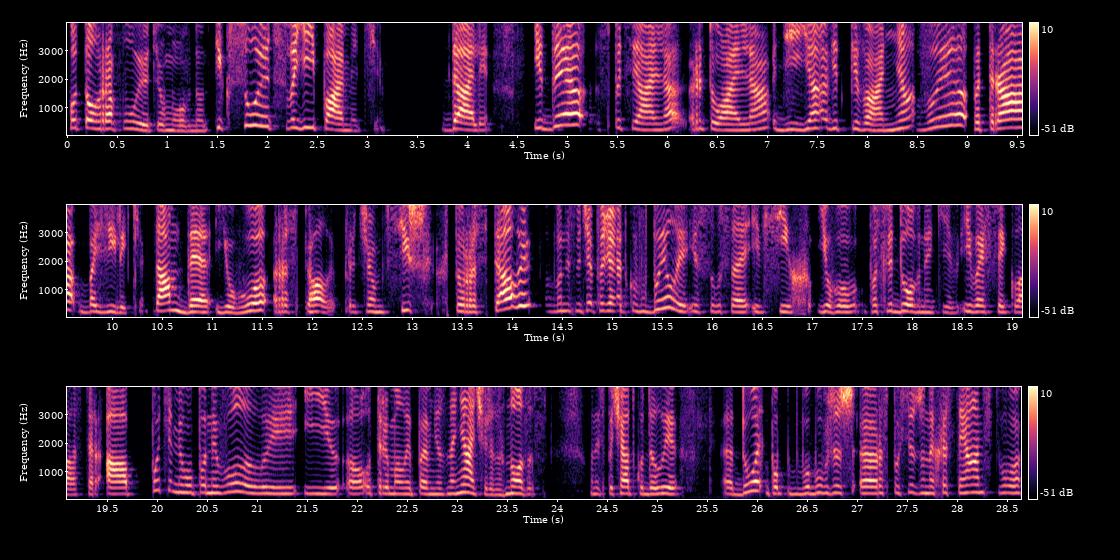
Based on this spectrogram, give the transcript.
фотографують умовно, фіксують в своїй пам'яті. Далі іде спеціальна ритуальна дія відпівання в Петра Базіліки, там, де його розпяли. Причому ці ж, хто розпяли, вони спочатку вбили Ісуса і всіх його послідовників, і весь цей кластер, а потім його поневолили і е, отримали певні знання через гнозис. Вони спочатку дали до бо, був же ж е, розповсюджене християнство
